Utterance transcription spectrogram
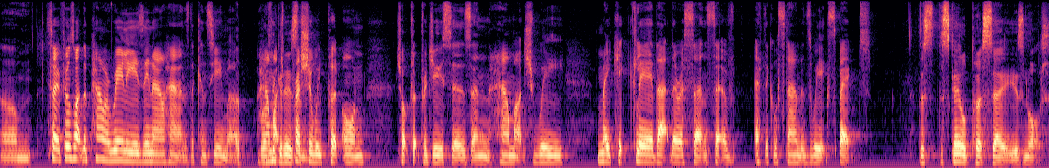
Um, so it feels like the power really is in our hands, the consumer. Uh, well, how much pressure we put on chocolate producers and how much we make it clear that there are a certain set of ethical standards we expect. The, the scale per se is not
